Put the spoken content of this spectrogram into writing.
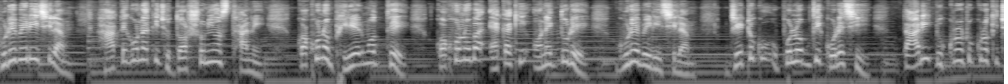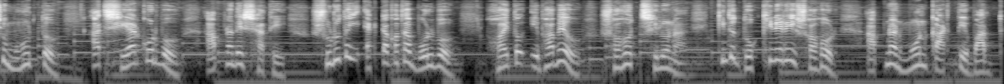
ঘুরে বেরিয়েছিলাম হাতে গোনা কিছু দর্শনীয় স্থানে। কখনো ভিড়ের মধ্যে, কখনো বা একাকী অনেক দূরে ঘুরে বেরিয়েছিলাম যেটুকু উপলব্ধি করেছি, তারই টুকরো টুকরো কিছু মুহূর্ত আজ শেয়ার করব আপনাদের সাথে। শুরুতেই একটা কথা বলব, হয়তো এভাবেও সহজ ছিল না, কিন্তু দক্ষিণের এই শহর আপনার মন কাটতে বাধ্য।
